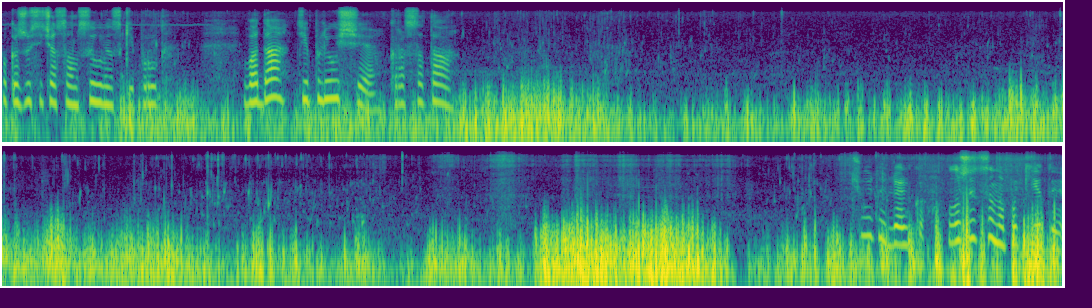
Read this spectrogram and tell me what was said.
Покажу сейчас вам Сылвинский пруд. Вода теплющая, красота. Чё это лялька? Ложится на пакеты,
